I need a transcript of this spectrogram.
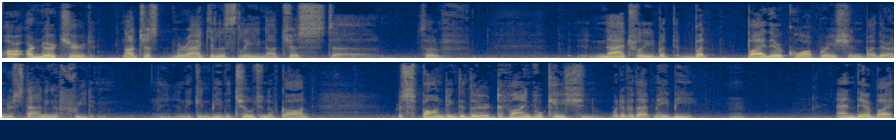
are, are nurtured not just miraculously, not just uh, sort of naturally, but but by their cooperation, by their understanding of freedom. And they can be the children of God, responding to their divine vocation, whatever that may be, hmm? and thereby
